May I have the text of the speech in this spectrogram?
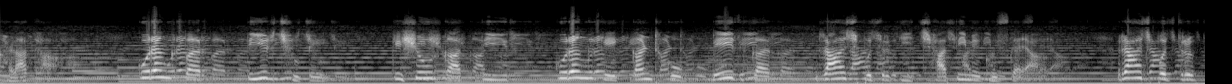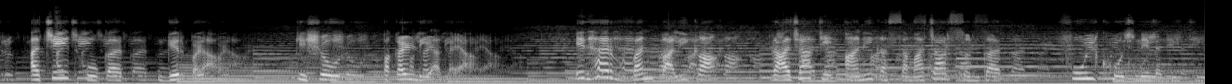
खड़ा था। कुरंग पर तीर छूटे। किशोर का तीर कुरंग के कंठ को बेद कर राजपुत्र की छाती में घुस गया। राजपुत्र अचेत होकर गिर पड़ा। किशोर पकड़ लिया गया। इधर वन पालिका राजा के आने का समाचार सुनकर फूल खोजने लगी थी।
